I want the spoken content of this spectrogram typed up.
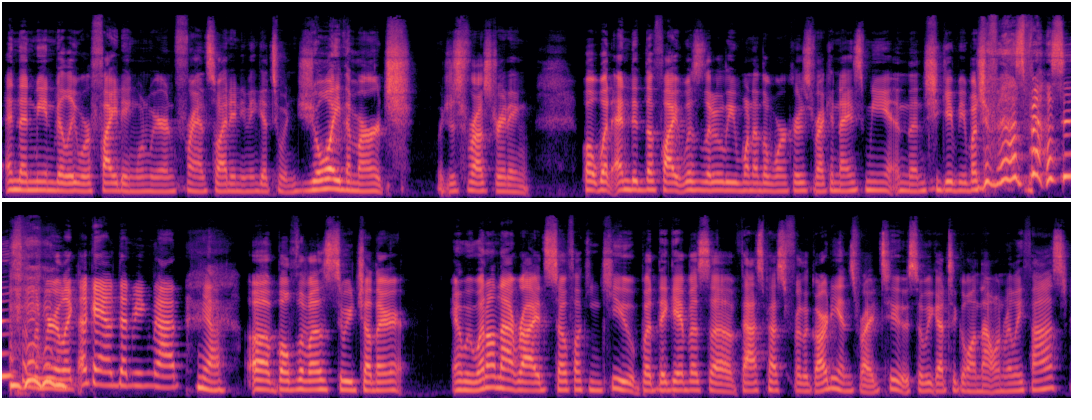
And then me and Billy were fighting when we were in France, so I didn't even get to enjoy the merch, which is frustrating. But what ended the fight was literally one of the workers recognized me and then she gave me a bunch of fast passes. And then we were like, okay, I'm done being mad Yeah. uh, both of us to each other. And we went on that ride, so fucking cute. But they gave us a fast pass for the Guardians ride too, so we got to go on that one really fast.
